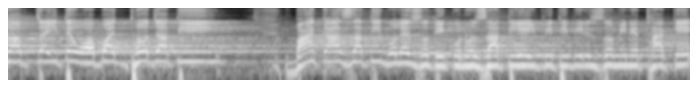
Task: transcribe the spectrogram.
সবচাইতে অবৈধ জাতি বাঁকা জাতি বলে যদি কোনো জাতি এই পৃথিবীর জমিনে থাকে,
